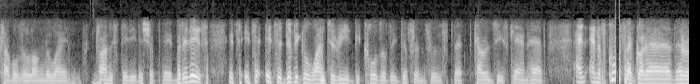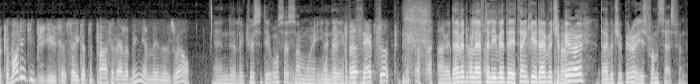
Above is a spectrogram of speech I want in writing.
troubles along the way trying to steady the ship there. But it is it's it's a, it's a difficult one to read because of the differences that currencies can have, and and of course they've got a they're a commodity producer, so you've got the price of aluminium in as well. And electricity also somewhere in there. That's it. anyway, uh, David will have to leave it there. Thank you, David uh-huh. Shapiro. David Shapiro is from Sasfin.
